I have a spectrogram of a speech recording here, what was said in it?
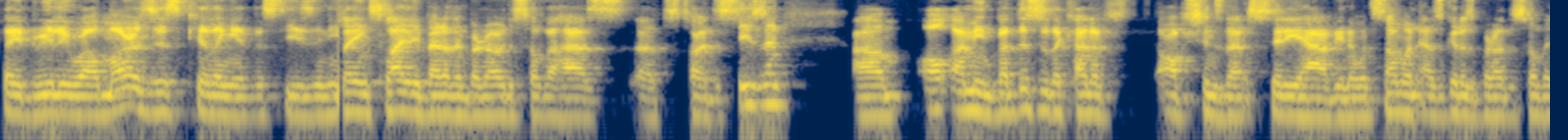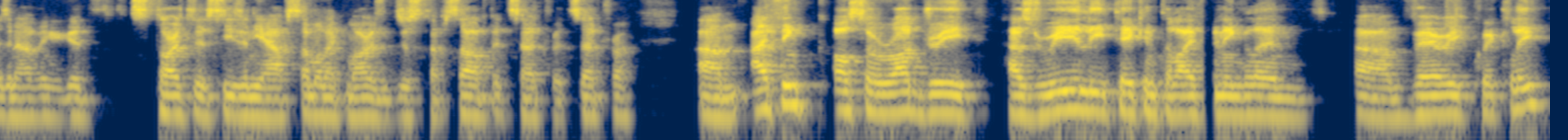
played really well. Mahrez is killing it this season. He's playing slightly better than Bernardo Silva has uh, to start the season. Um, all, I mean, but this is the kind of options that City have. You know, when someone as good as Bernardo Silva isn't having a good start to the season, you have someone like Mahrez that just steps up, etc., etc. Um, I think also Rodri has really taken to life in England um, very quickly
